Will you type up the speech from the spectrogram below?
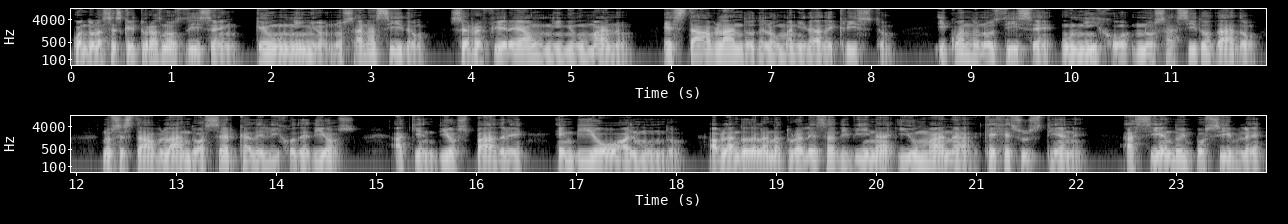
Cuando las escrituras nos dicen que un niño nos ha nacido, se refiere a un niño humano. Está hablando de la humanidad de Cristo. Y cuando nos dice un hijo nos ha sido dado, nos está hablando acerca del Hijo de Dios, a quien Dios Padre envió al mundo, hablando de la naturaleza divina y humana que Jesús tiene, haciendo imposible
